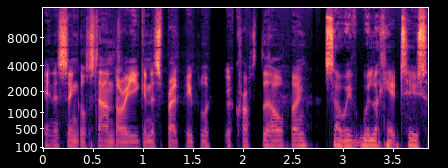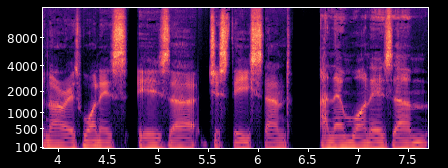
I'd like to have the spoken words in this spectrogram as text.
in a single stand, or are you going to spread people across the whole thing? So we are looking at two scenarios. One is is uh, just the east stand, and then one is um,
